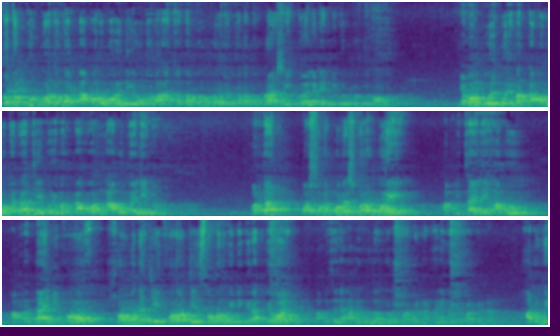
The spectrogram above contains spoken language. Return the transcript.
ততক্ষণ পর্যন্ত কাপড় উপরের দিকে উঠাবা না, যতক্ষণ পর্যন্ত তোমরা সেই টয়লেটের নিকটবর্তী হও। এবং ওই পরিমাণ কাপড় উঠাবা, যে পরিমাণ কাপড় না উঠাইলেই না অর্থাৎ ওয়াশরুমে প্রবেশ করার পরে আপনি চাইলে হাঁটু, আপনার দায়নি ফরজ সর্বদা যে ফরজ যে সতর্কে ডেকে রাখতে হয়, আপনি চাইলে হাঁটু প্রদান করতে পারবেন না, খালি করতে পারবেন না। হাঁটুকে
